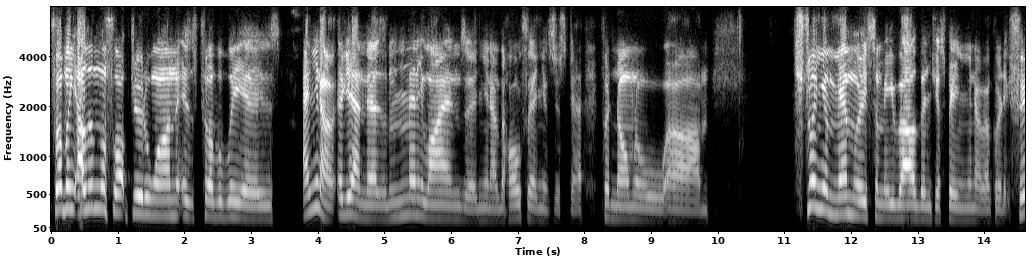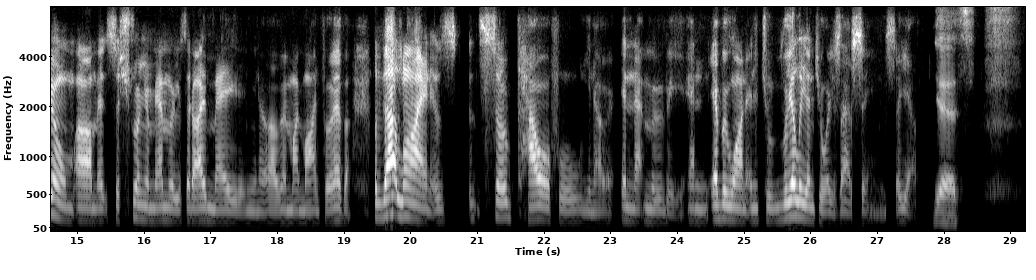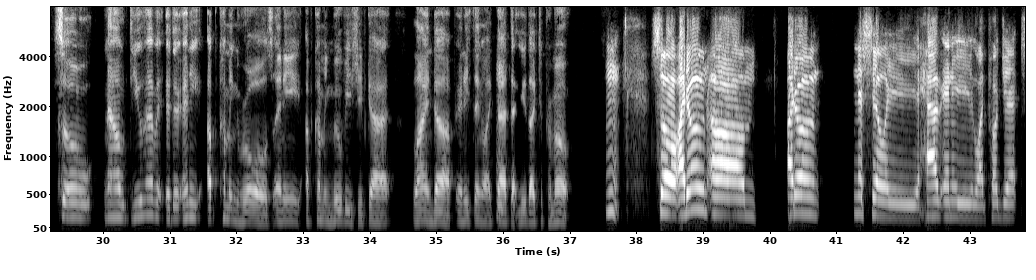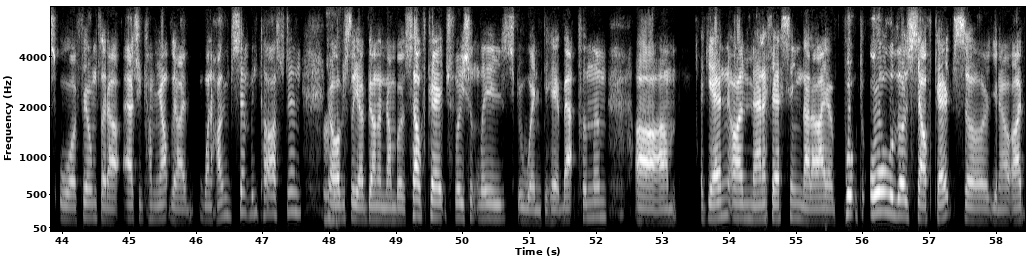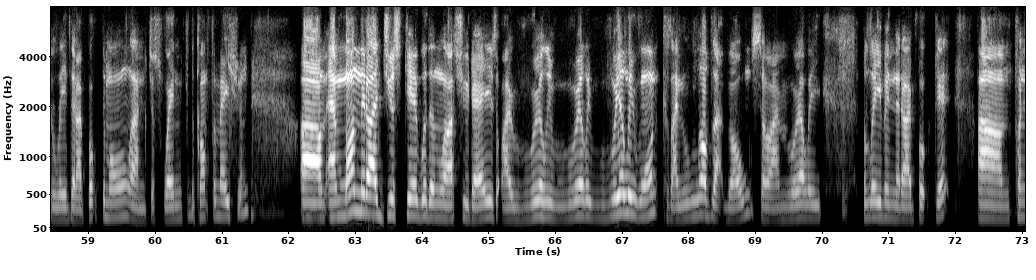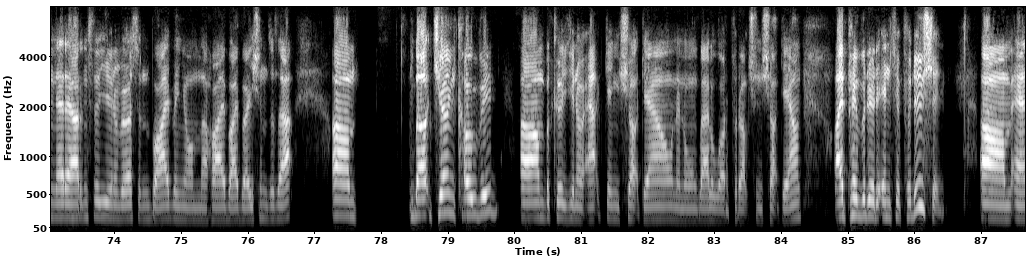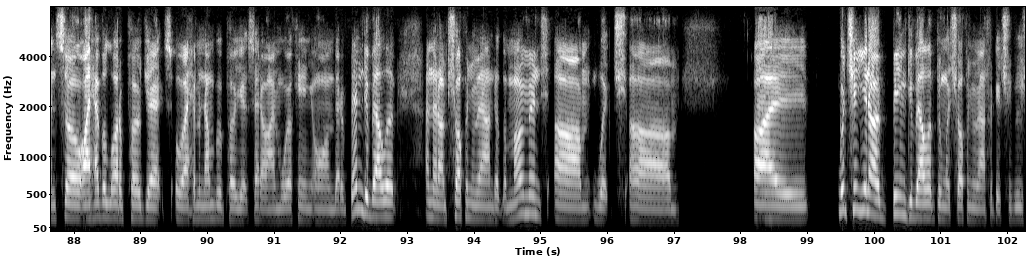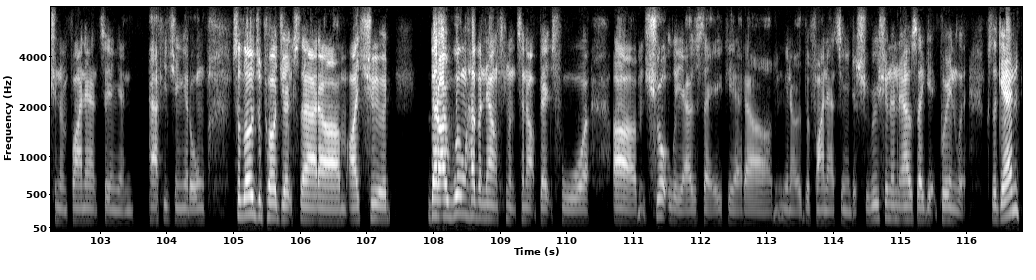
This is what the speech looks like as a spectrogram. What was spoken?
probably other than the flop doodle one is probably is and you know again there's many lines and you know the whole thing is just a phenomenal um string of memories for me rather than just being you know a great film um it's a string of memories that i made and you know are in my mind forever but that line is it's so powerful you know in that movie and everyone enjoy, really enjoys that scene so yeah Yes. So now, do you have? Are there any upcoming roles, any upcoming movies you've got lined up, anything like Mm. that that you'd like to promote? So I don't um I don't necessarily have any like projects or films that are actually coming out that I've 100% been cast in. You know, Mhm. obviously I've done a number of self tapes recently, still waiting to hear back from them. Um again, I'm manifesting that I have booked all of those self tapes. So, you know, I believe that I booked them all and just waiting for the confirmation. Um, and one that I just did within the last few days, I really, really, really want because I love that role. So I'm really believing that I booked it. Um, putting that out into the universe and vibing on the high vibrations of that. Um, but during COVID, um, because you know acting shut down and all that, a lot of production shut down. I pivoted into producing. Um, and so I have a lot of projects, or I have a number of projects that I'm working on that have been developed and that I'm shopping around at the moment, um, which um, I, which are you know being developed and we're shopping around for distribution and financing and packaging it all. So those are projects that um, I should that I will have announcements and updates for um, shortly as they get, um, you know, the financing and distribution and as they get greenlit. Because again,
